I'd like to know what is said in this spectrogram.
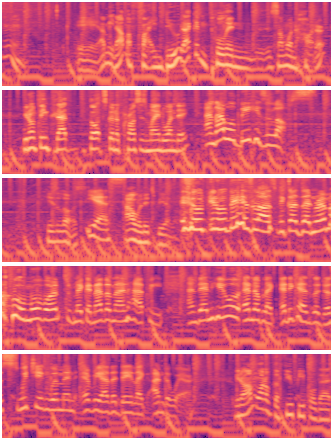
Hmm. Eh, I mean, I'm a fine dude. I can pull in someone hotter. You don't think that thought's going to cross his mind one day? and that will be his loss. He's lost. Yes. How will it be a loss? It will, it will be his loss because then Rema will move on to make another man happy. And then he will end up like Eddie Kenzo, just switching women every other day like underwear. You know, I'm one of the few people that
